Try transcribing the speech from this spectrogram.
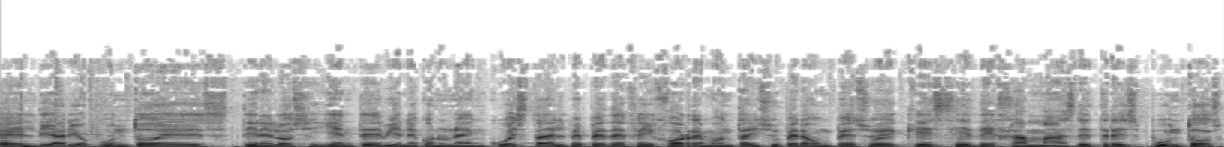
El diario.es tiene lo siguiente, viene con una encuesta, el PP de Feijó remonta y supera un PSOE que se deja más de tres puntos.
